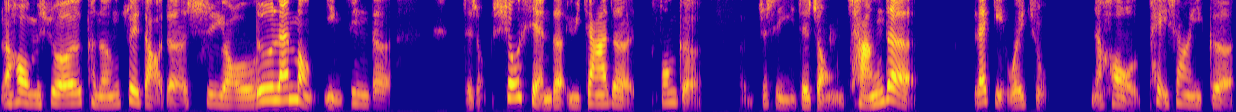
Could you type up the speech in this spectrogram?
然后我们说，可能最早的是由 Lululemon 引进的这种休闲的瑜伽的风格，就是以这种长的 leggy 为主，然后配上一个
